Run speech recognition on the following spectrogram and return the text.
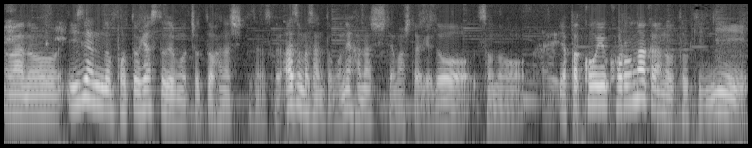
あの以前のポッドキャストでもちょっと話してたんですけど東さんともね話してましたけどそのやっぱこういうコロナ禍の時に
